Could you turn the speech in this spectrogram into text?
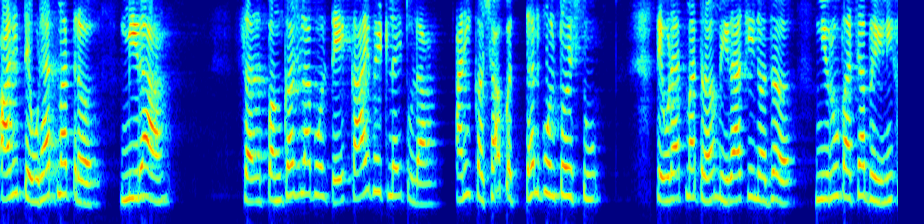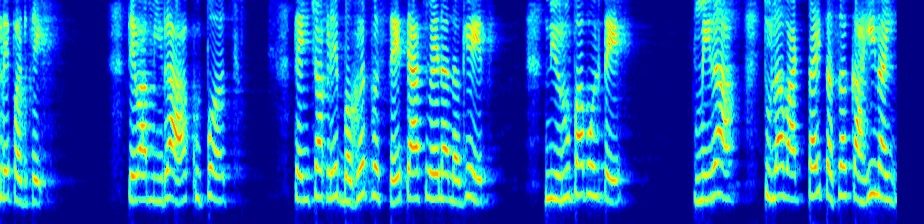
आणि तेवढ्यात मात्र मीरा स पंकजला बोलते काय भेटलंय तुला? आणि कशाबद्दल बोलतोयस तू? तेवढ्यात मात्र मीराची नजर निरूपाच्या बहिणीकडे पडते. तेव्हा मीरा खूपच त्यांच्याकडे बघत बसते. त्याच वेळेला लगेच निरूपा बोलते मीरा तुला वाटतंय तसं काही नाही.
